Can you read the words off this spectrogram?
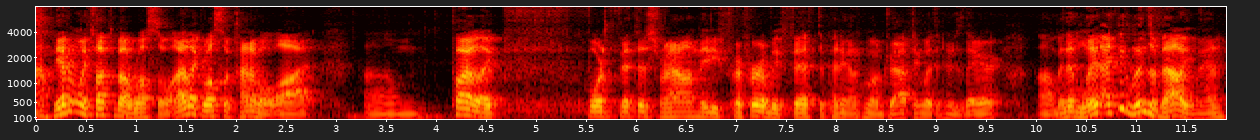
we haven't really talked about Russell. I like Russell kind of a lot. Um, probably like fourth, fifth-ish round, maybe preferably fifth, depending on who I'm drafting with and who's there. Um, and then Lin, I think Lin's a value, man.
